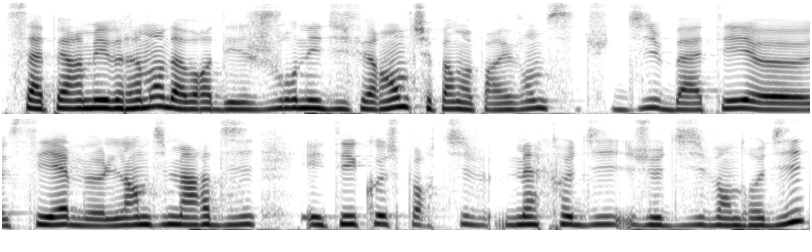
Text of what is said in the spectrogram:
Ça permet vraiment d'avoir des journées différentes. Je sais pas, moi par exemple, si tu te dis, bah t'es euh, CM lundi, mardi et t'es coach sportive mercredi, jeudi, vendredi,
